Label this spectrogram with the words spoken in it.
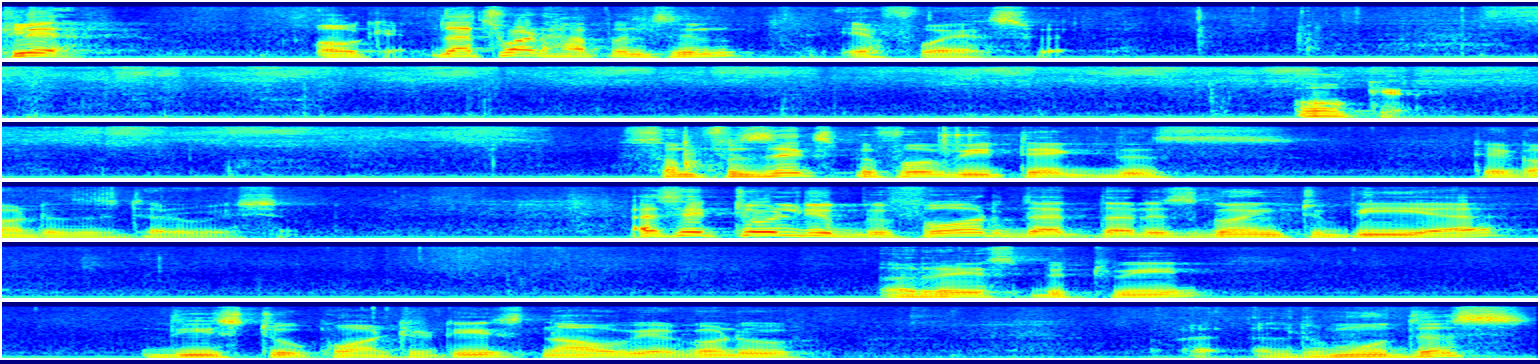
Clear? Okay, that's what happens in Fy as well. Okay. Some physics before we take this, take on to this derivation. As I told you before that there is going to be a, a race between these two quantities. Now we are going to uh, remove this.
